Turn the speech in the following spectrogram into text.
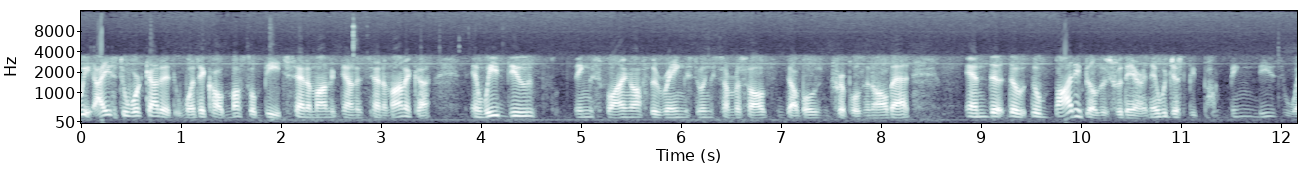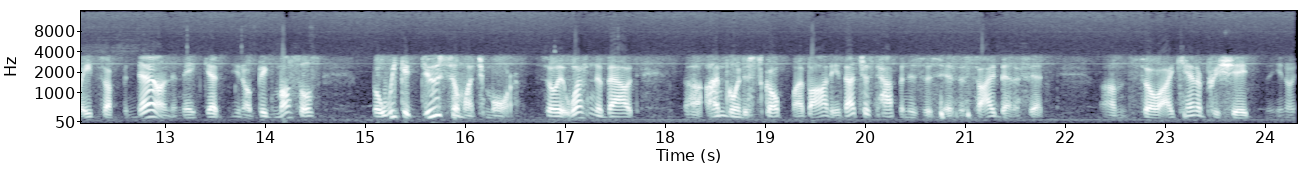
We, I used to work out at what they call Muscle Beach, Santa Monica, down in Santa Monica, and we do things flying off the rings, doing somersaults and doubles and triples and all that. And the, the, the bodybuilders were there, and they would just be pumping these weights up and down, and they'd get you know big muscles. But we could do so much more. So it wasn't about uh, I'm going to sculpt my body. That just happened as a, as a side benefit. Um, so I can appreciate you know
